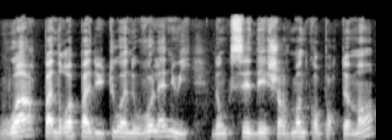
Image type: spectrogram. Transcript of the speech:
voire pas de repas du tout à nouveau la nuit. Donc c'est des changements de comportement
